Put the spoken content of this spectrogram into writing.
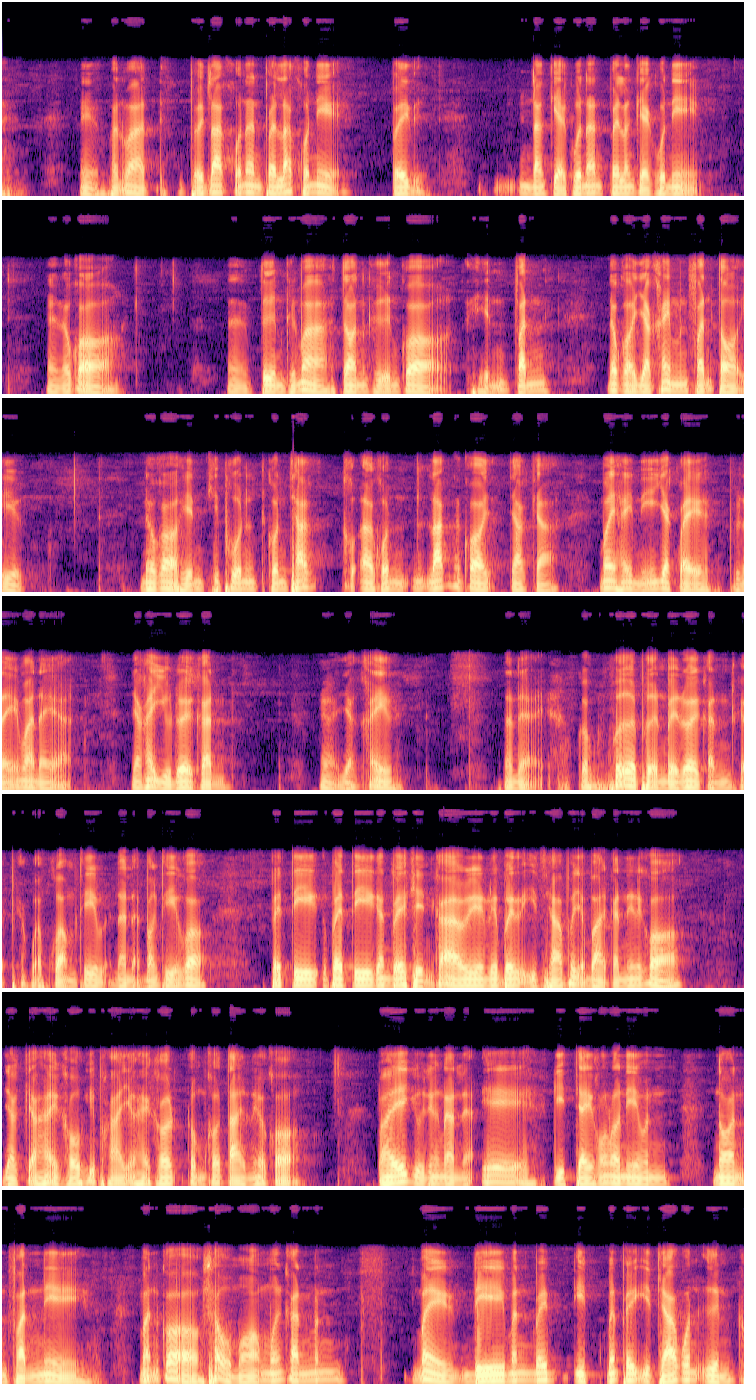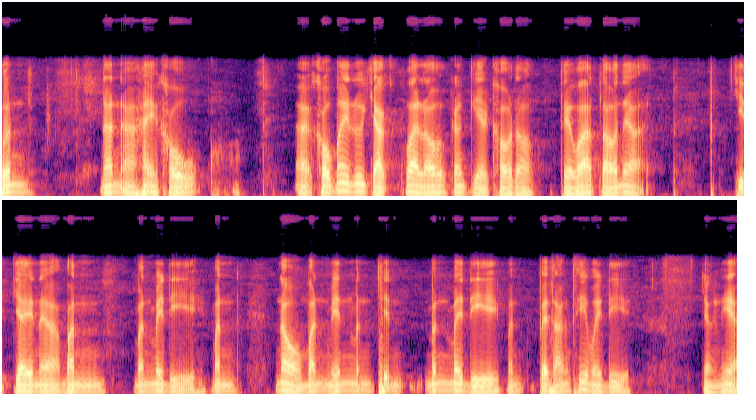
นี่ฝันว่าไปรักคนนั้นไปรักคนนี้ ไปรังเกียจคนนั้น ไปรังเกียจคนนี้แล้วก็ตื่นขึ้นมาตอนคืนก็เห็นฝัน แล้วก็อยากให้มันฝันต่ออีก แล้วก็เห็นคิพนคนชักคนรักแล้วก็อยากจะไม่ให้หนีอยากไปไหนมาไหนอะอยากให้อยู่ด้วยกันอยากให้ นั่นแหละก็เพลิดเพลินไปด้วยกันกับกับความที่นั่นแหละบางทีก็ไปตีไปตีกันไปเข็นข้าหรือไปอิจฉาพยาบาทกันนี่ก็ อยากจะให้เขาคิดหายอยากให้เขาต้มเขาตายเนี่ยก็ ไปอยู่อย่างนั้นเนี่ยเอ๊กิจใจของเรานี่มันนอนฝันนี่ มันก็เศร้าหมองเหมือนกันมันไม่ดีมันไปอิดมันไปอิจฉาคนอื่น คนนั้นให้เขา เขาไม่รู้จักว่าเรากังเกียจเขาหรอก แต่ว่าเราเนี่ยจิตใจเนี่ยมันมันไม่ดี มันเน่ามันเหม็นมันเช่นมันไม่ดี มันไปทางที่ไม่ดี อย่างเนี้ย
